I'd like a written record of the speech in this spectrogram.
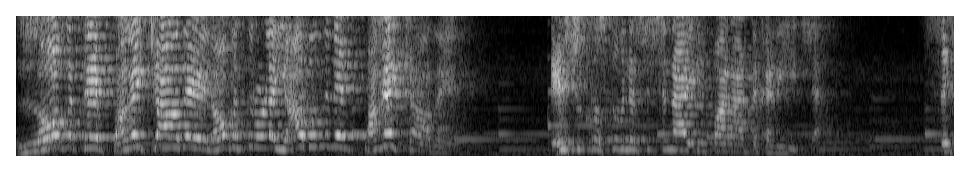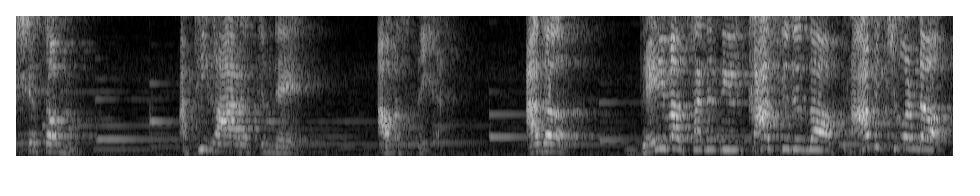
ലോകത്തെ പകയ്ക്കാതെ ലോകത്തിലുള്ള യാതൊന്നിനെ പകയ്ക്കാതെ യേശുക്രിസ്തുവിന്റെ ശിഷ്യനായിരിക്കാനായിട്ട് കഴിയില്ല. ശിക്ഷത്വം അധികാരത്തിന്റെ അവസ്ഥയാണ്. അത് ദൈവസന്നിധിയിൽ കാത്തിരുന്ന് പ്രാപിച്ചുകൊണ്ട്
